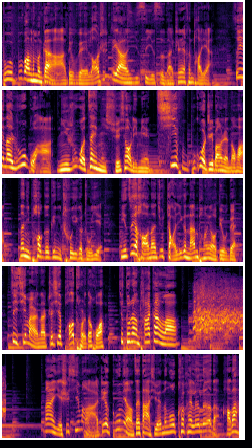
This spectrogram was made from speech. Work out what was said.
不不帮他们干啊，对不对？老是这样一次一次的，真是很讨厌。所以呢，如果啊，你如果在你学校里面欺负不过这帮人的话，那你炮哥给你出一个主意，你最好呢就找一个男朋友，对不对？最起码呢，这些跑腿的活就都让他干了。那也是希望啊，这个姑娘在大学能够快快乐乐的，好吧？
